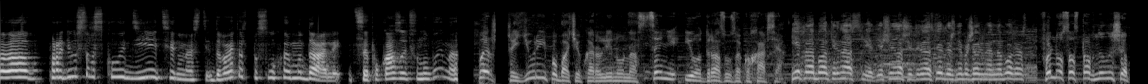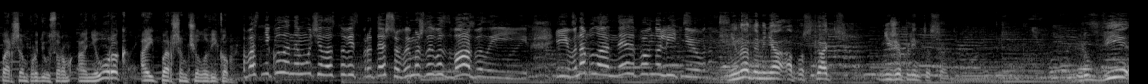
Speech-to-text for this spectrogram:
е, продюсерську діяльність. Давайте ж послухаємо далі. Це показують в новинах. Перше Юрій побачив Кароліну на сцені і одразу закохався. Мне тогда было 13 лет. Я считал, что 13 лет даже небольшой на возраст. Фальоса став не лише першим продюсером Ані Лорак, а й першим чоловіком. Вас ніколи не мучила совість про те, що ви, можливо, звабили її, і вона була неповнолітньою. Не надо меня опускать ниже плинтуса Любви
